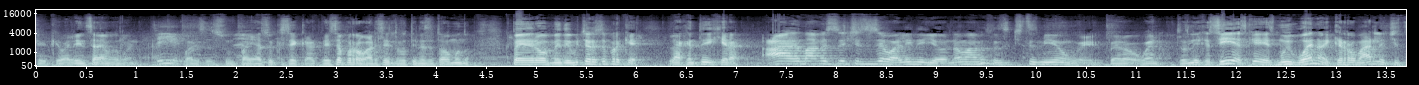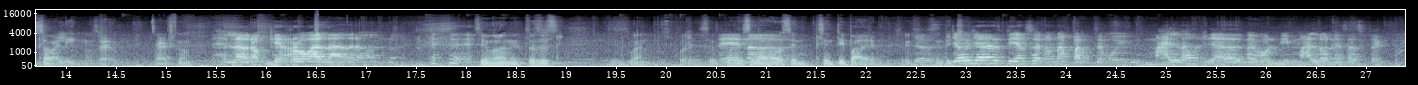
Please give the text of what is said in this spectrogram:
que, que Valín sabemos, bueno, sí. es un payaso que se caracteriza por robarse rutinas de todo el mundo. Pero me dio mucha risa porque la gente dijera, ah, mames, ese chiste es de Balín. Y yo, no mames, ese chiste es mío, güey. Pero bueno, entonces le dije, sí, es que es muy bueno, hay que robarle chistes a Balín. O sea, ¿sabes cómo? El ladrón que roba ladrón, ¿no? sí, man, entonces, pues, bueno, pues por, ese, por ese lado sentí padre. yo ya pienso en una parte muy mala, ya me volví malo en ese aspecto.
